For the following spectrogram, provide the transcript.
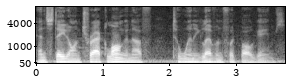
and stayed on track long enough to win 11 football games.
